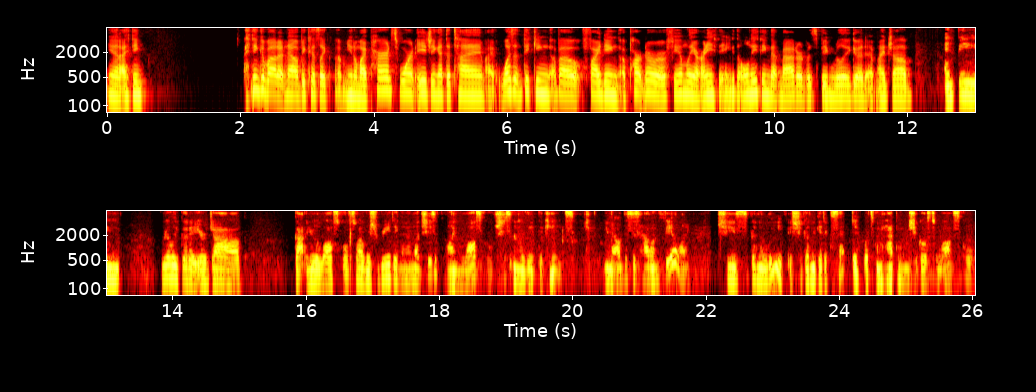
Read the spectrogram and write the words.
and I think I think about it now because like um, you know my parents weren't aging at the time. I wasn't thinking about finding a partner or a family or anything. The only thing that mattered was being really good at my job. And being really good at your job got you to law school. So I was reading and I'm like, she's applying to law school. She's going to leave the kids. You know, this is how I'm feeling. She's going to leave. Is she going to get accepted? What's going to happen when she goes to law school?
